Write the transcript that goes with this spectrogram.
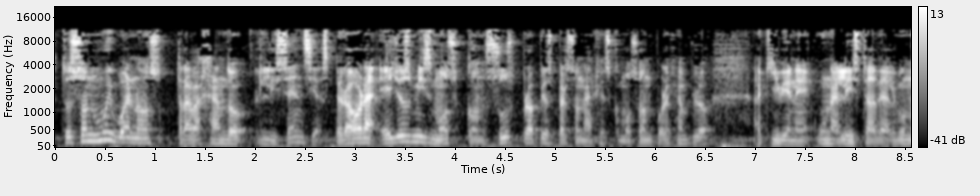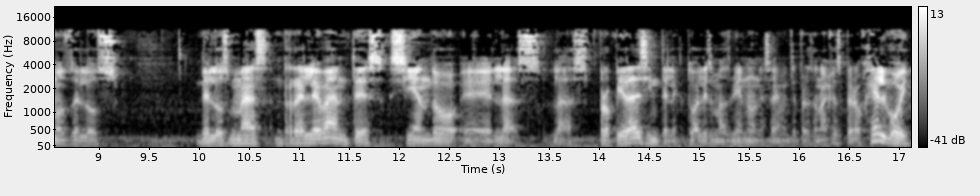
Entonces son muy buenos trabajando licencias, pero ahora ellos mismos con sus propios personajes, como son, por ejemplo, aquí viene una lista de algunos de los de los más relevantes, siendo eh, las, las propiedades intelectuales, más bien no necesariamente personajes, pero Hellboy,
